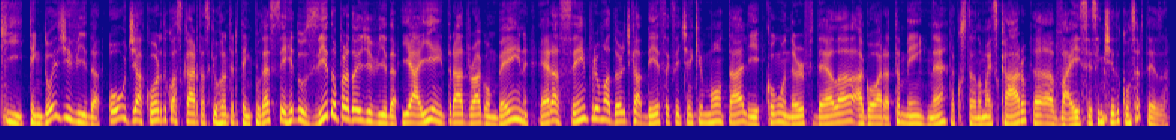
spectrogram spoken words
que tem 2 de vida, ou de acordo com as cartas que o Hunter tem, pudesse ser reduzido para 2 de vida, e aí entrar Dragon Bane, era sempre uma dor de cabeça que você tinha que montar ali. Com o nerf dela, agora também, né? Tá custando mais caro, ah, vai ser sentido com certeza.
